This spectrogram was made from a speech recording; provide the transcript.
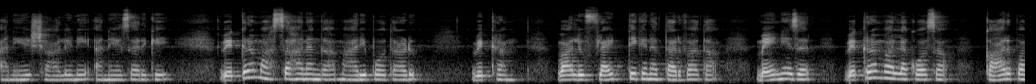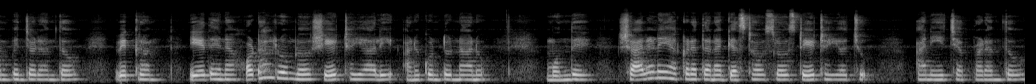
అని శాలిని అనేసరికి విక్రమ్ అసహనంగా మారిపోతాడు. విక్రమ్ వాళ్ళు ఫ్లైట్ దిగిన తర్వాత మేనేజర్ విక్రమ్ వాళ్ళ కోసం కారు పంపించడంతో విక్రమ్ ఏదైనా హోటల్ రూమ్లో షేర్ చేయాలి అనుకుంటున్నాను. ముందే శాలిని అక్కడ తన గెస్ట్ హౌస్లో స్టే చేయొచ్చు అని చెప్పడంతో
